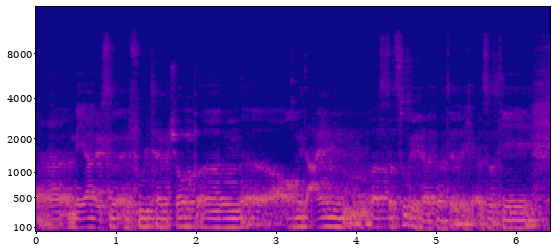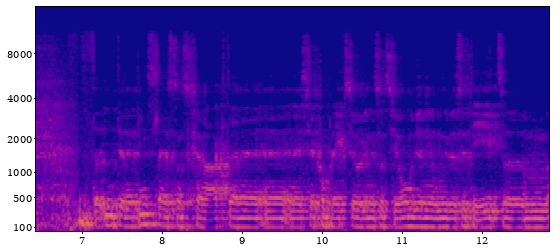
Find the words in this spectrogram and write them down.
äh, mehr als nur ein Fulltime-Job, ähm, auch mit allem, was dazugehört natürlich. Also die, der interne Dienstleistungscharakter, eine, eine, sehr komplexe Organisation wie eine Universität, ähm,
